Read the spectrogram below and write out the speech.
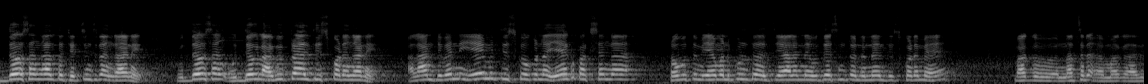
ఉద్యోగ సంఘాలతో చర్చించడం కానీ ఉద్యోగ ఉద్యోగుల అభిప్రాయాలు తీసుకోవడం కానీ అలాంటివన్నీ ఏమి తీసుకోకుండా ఏకపక్షంగా ప్రభుత్వం ఏమనుకుంటూ అది చేయాలనే ఉద్దేశంతో నిర్ణయం తీసుకోవడమే మాకు నచ్చడం మాకు అది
